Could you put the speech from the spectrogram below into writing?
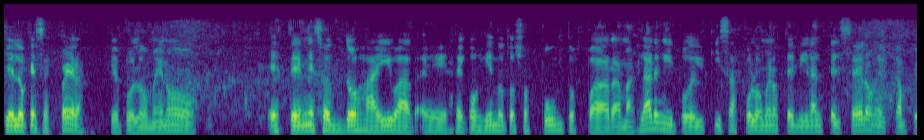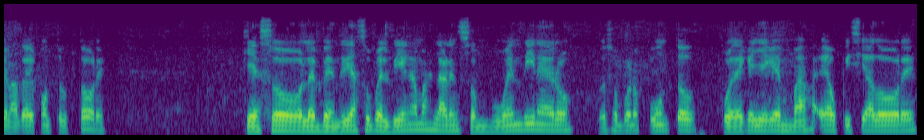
que es lo que se espera. Que por lo menos estén esos dos ahí va, eh, recogiendo todos esos puntos para McLaren y poder quizás por lo menos terminar tercero en el campeonato de constructores que eso les vendría súper bien a McLaren, son buen dinero, todos son buenos puntos, puede que lleguen más auspiciadores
